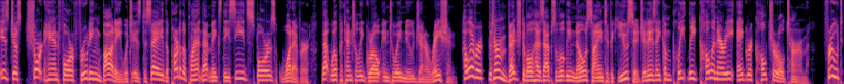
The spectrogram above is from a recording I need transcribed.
is just shorthand for fruiting body, which is to say, the part of the plant that makes the seeds, spores, whatever, that will potentially grow into a new generation. However, the term vegetable has absolutely no scientific usage. It is a completely culinary agricultural term. Fruit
